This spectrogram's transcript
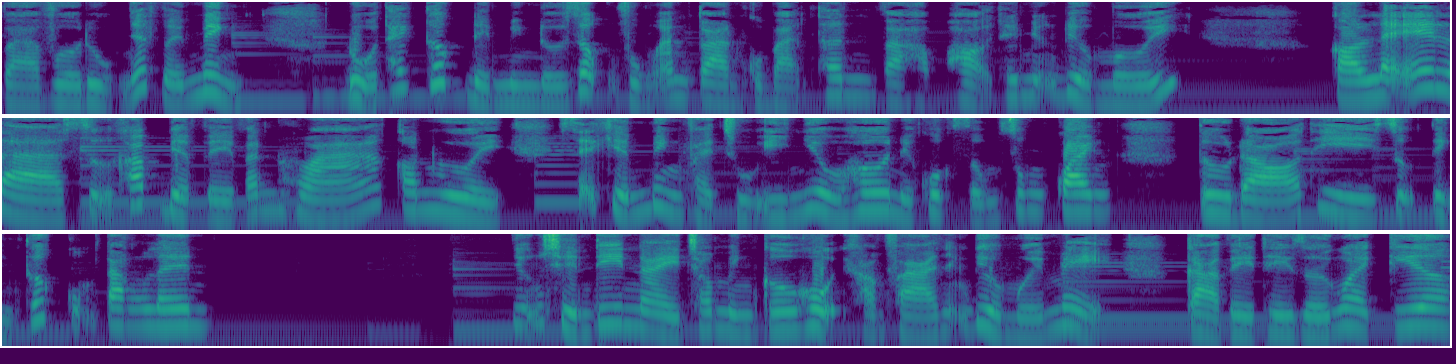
và vừa đủ nhất với mình, đủ thách thức để mình nới rộng vùng an toàn của bản thân và học hỏi thêm những điều mới có lẽ là sự khác biệt về văn hóa, con người sẽ khiến mình phải chú ý nhiều hơn đến cuộc sống xung quanh. Từ đó thì sự tỉnh thức cũng tăng lên. Những chuyến đi này cho mình cơ hội khám phá những điều mới mẻ, cả về thế giới ngoài kia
